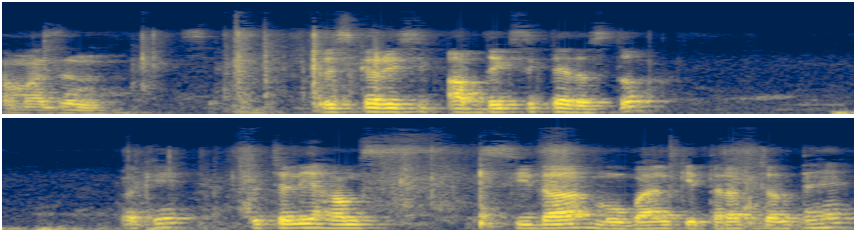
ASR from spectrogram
अमेजन तो इसका रिसिप्ट आप देख सकते हैं दोस्तों। ओके तो चलिए हम सीधा मोबाइल की तरफ़ चलते हैं।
